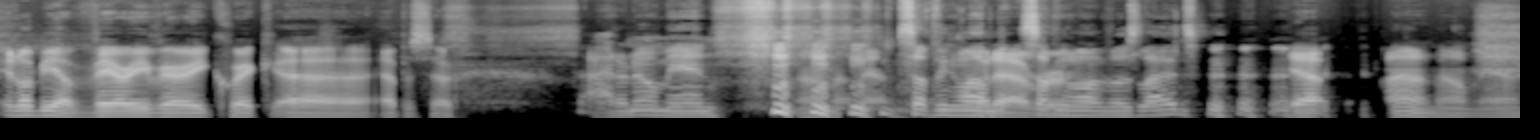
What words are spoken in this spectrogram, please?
It'll be a very very quick uh, episode. I don't know, man. don't know, man. something along Whatever. something along those lines. Yeah. I don't know, man.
